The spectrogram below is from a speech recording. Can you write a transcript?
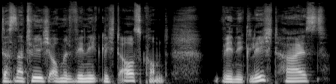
das natürlich auch mit wenig Licht auskommt. Wenig Licht heißt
